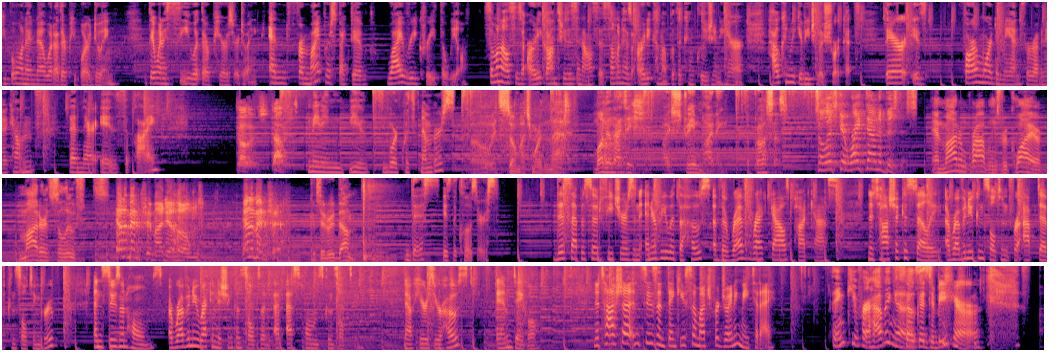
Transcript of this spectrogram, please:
people want to know what other people are doing. They want to see what their peers are doing. And from my perspective, why recreate the wheel? Someone else has already gone through this analysis. Someone has already come up with a conclusion here. How can we give each other shortcuts? There is far more demand for revenue accountants than there is supply. Dollars. Dollars. Meaning you work with numbers? Oh, it's so much more than that. Modernization. By streamlining the process. So let's get right down to business. And modern problems require modern solutions. Elementary, my dear Holmes. Elementary. Consider it done. This is The Closers. This episode features an interview with the hosts of the Rev Rec Gals podcast, Natasha Castelli, a revenue consultant for Apta Consulting Group, and Susan Holmes, a revenue recognition consultant at S. Holmes Consulting. Now, here's your host, Em Daigle. Natasha and Susan, thank you so much for joining me today. Thank you for having us. So good to be here.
